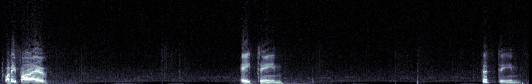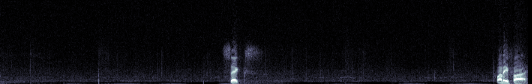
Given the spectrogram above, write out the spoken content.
25. 18. 15. 6. 25.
